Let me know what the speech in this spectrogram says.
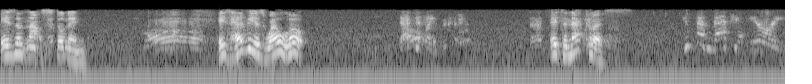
Isn't that stunning? It's heavy as well. Look, That's oh. That's it's a necklace. You said matching earrings.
